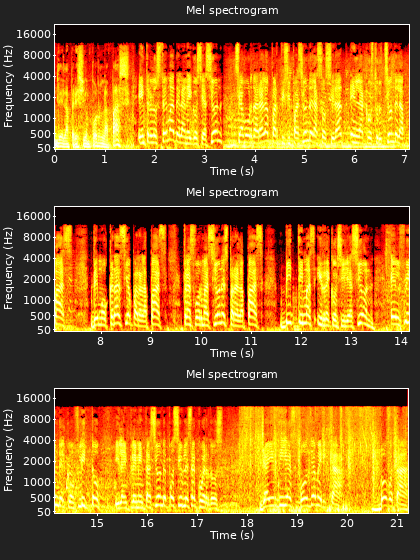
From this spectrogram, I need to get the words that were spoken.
de la presión por la paz. Entre los temas de la negociación se abordará la participación de la sociedad en la construcción de la paz, democracia para la paz, transformaciones para la paz, víctimas y reconciliación, el fin del conflicto y la implementación de posibles acuerdos. Jair Díaz, Voz de América. Bogotá.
